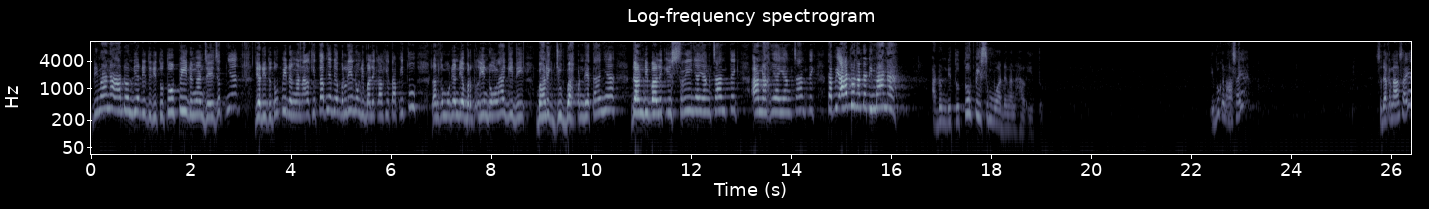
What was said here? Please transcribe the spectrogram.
Di mana Adon dia ditutupi dengan gadgetnya, dia ditutupi dengan Alkitabnya, dia berlindung di balik Alkitab itu, dan kemudian dia berlindung lagi di balik jubah pendetanya, dan di balik istrinya yang cantik, anaknya yang cantik. Tapi Adon ada di mana? Adon ditutupi semua dengan hal itu. Ibu kenal saya? Sudah kenal saya?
